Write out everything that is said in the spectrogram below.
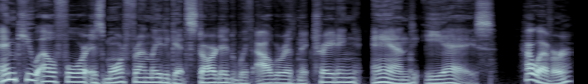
MQL4 is more friendly to get started with algorithmic trading and EAs. However,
